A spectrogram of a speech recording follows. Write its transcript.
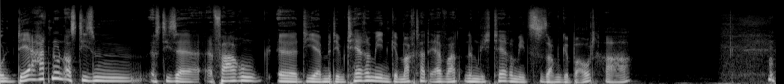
Und der hat nun aus, diesem, aus dieser Erfahrung, äh, die er mit dem Theremin gemacht hat, er hat nämlich Theremins zusammengebaut, haha.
